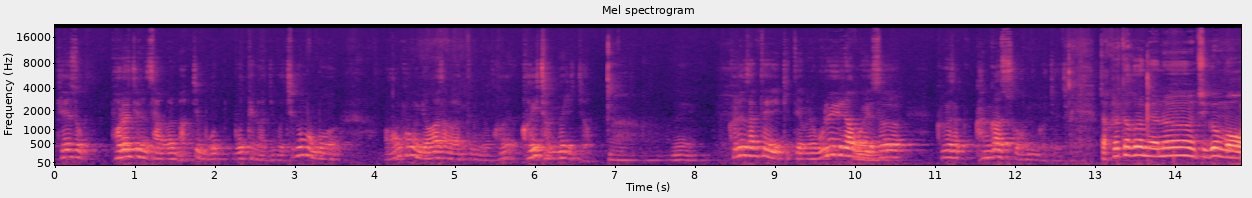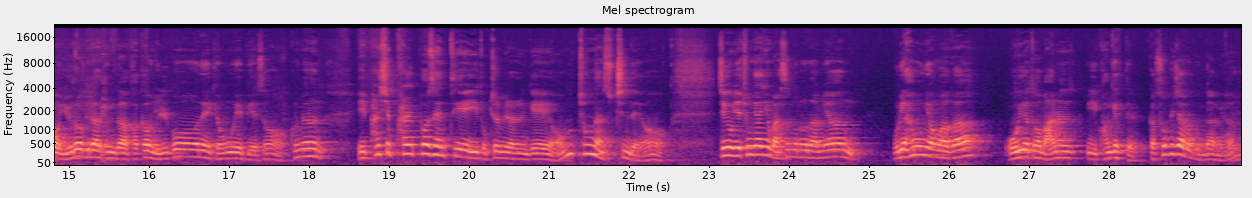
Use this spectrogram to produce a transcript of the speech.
계속 벌어지는 상황을 막지 못, 못해 가지고 지금은 뭐 홍콩 영화상 같은 경우 거의, 거의 전멸이죠. 아. 네. 그런 상태에 있기 때문에 우리라고 해서 그것을 간과할 수가 없는 거죠. 지금. 자 그렇다 그러면은 지금 뭐 유럽이라든가 가까운 일본의 경우에 비해서 그러면은 이 88%의 이 독점이라는 게 엄청난 수치인데요. 지금 이제 총장님 말씀으로라면 우리 한국 영화가 오히려 더 많은 이 관객들, 그러니까 소비자로 본다면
